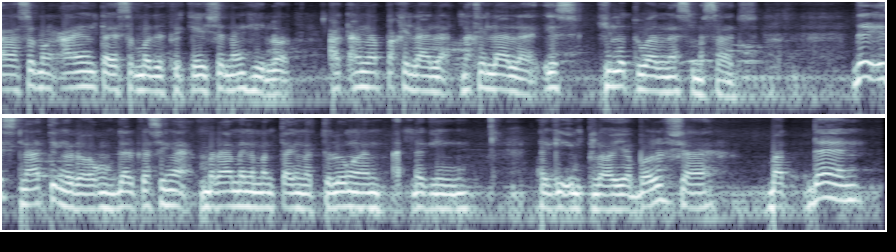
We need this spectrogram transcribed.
uh, sumang-ayon tayo sa modification ng hilot. At ang napakilala nakilala is hilot wellness massage. There is nothing wrong dahil kasi nga marami naman tayong natulungan at naging naging employable siya. But then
